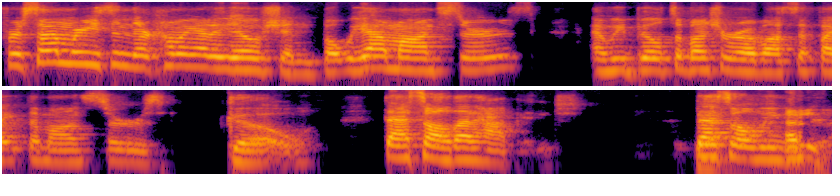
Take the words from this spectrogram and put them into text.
for some reason, they're coming out of the ocean, but we got monsters and we built a bunch of robots to fight the monsters. Go. That's all that happened. That's all we needed.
